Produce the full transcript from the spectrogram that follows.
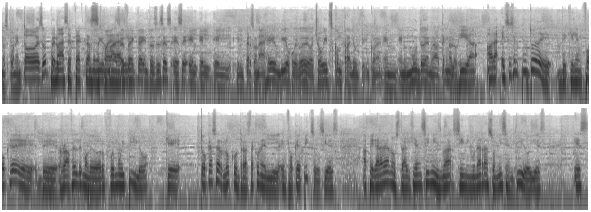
nos ponen todo eso, pero... Mass Effect también Sí, nos ponen Mass ahí. Effect, entonces es, es el, el- el- el personaje de un videojuego de 8 bits contra el en, en un mundo de nueva tecnología. Ahora, ese es el punto de, de que el enfoque de, de Rafael Demoledor fue muy pilo, que toca hacerlo, contrasta con el enfoque de Pixels, y es apegar a la nostalgia en sí misma sin ninguna razón ni sentido, y es, es,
